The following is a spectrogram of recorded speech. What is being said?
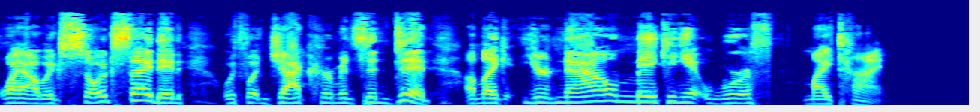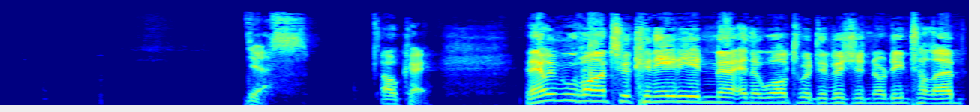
why I was so excited with what Jack Hermansson did. I'm like, you're now making it worth my time. Yes. Okay. Then we move on to Canadian uh, in the welterweight division, Nordine Taleb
